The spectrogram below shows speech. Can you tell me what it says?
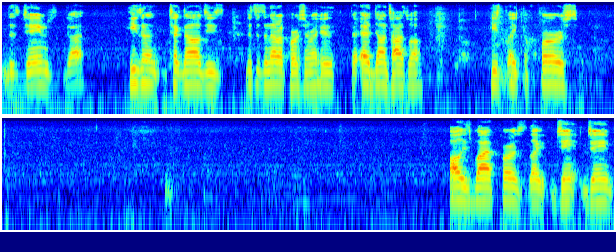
this James guy, he's in technologies. This is another person right here, the Ed talks about. He's like the first all these black first like James James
